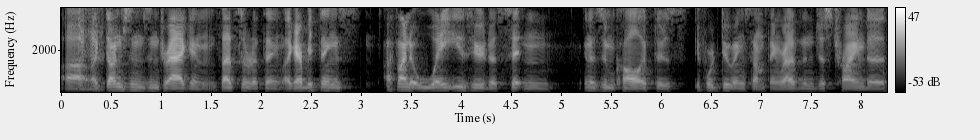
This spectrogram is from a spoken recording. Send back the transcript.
Uh, like dungeons and dragons that sort of thing. Like everything's i find it way easier to sit in in a zoom call if there's if we're doing something rather than just trying to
